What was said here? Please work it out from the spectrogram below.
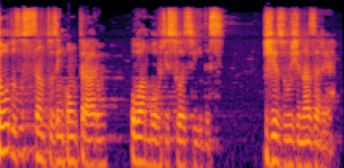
Todos os santos encontraram o amor de suas vidas. Jesus de Nazaré.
